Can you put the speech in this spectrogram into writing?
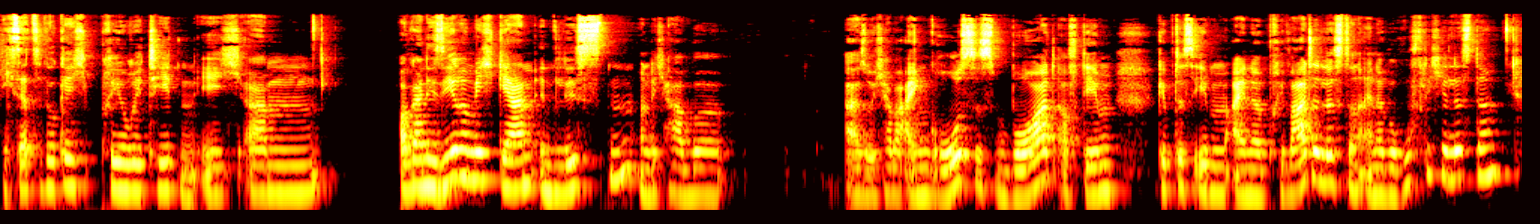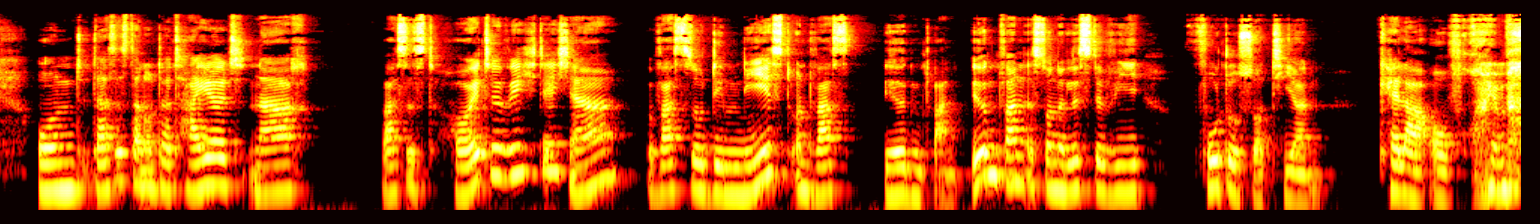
Ich setze wirklich Prioritäten. Ich ähm, organisiere mich gern in Listen und ich habe also ich habe ein großes Board, auf dem gibt es eben eine private Liste und eine berufliche Liste. Und das ist dann unterteilt nach, was ist heute wichtig, ja, was so demnächst und was irgendwann. Irgendwann ist so eine Liste wie Fotos sortieren. Keller aufräumen.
